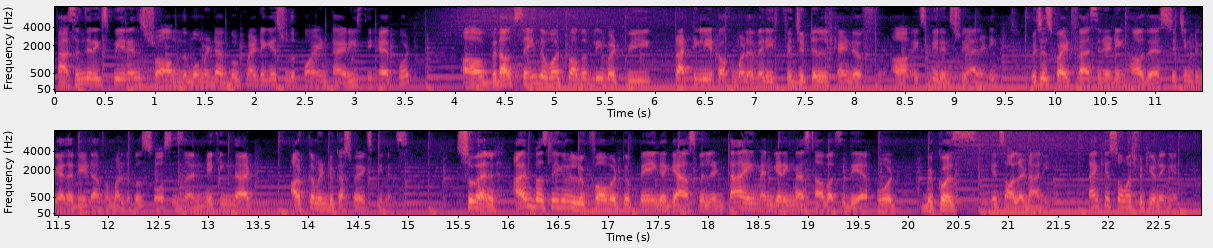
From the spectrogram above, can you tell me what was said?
passenger experience from the moment I book my tickets to the point I reach the airport. Uh, without saying the word probably, but we practically are talking about a very phygital kind of uh, experienced reality, which is quite fascinating how they're stitching together data from multiple sources and making that outcome into customer experience. So, well, I'm personally going to look forward to paying a gas bill in time and getting my Starbucks at the airport because it's all a Adani. Thank you so much for tuning in.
